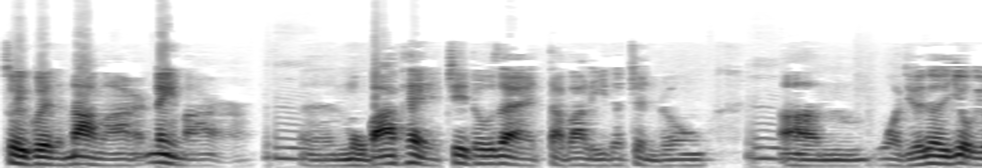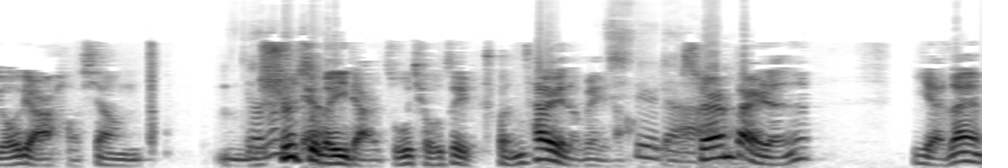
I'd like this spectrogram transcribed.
最贵的纳马尔、内马尔，嗯。嗯，姆巴佩，这都在大巴黎的阵中，嗯。嗯，我觉得又有点好像，失去了一点足球最纯粹的味道。是的虽然拜仁也在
